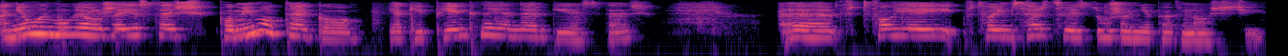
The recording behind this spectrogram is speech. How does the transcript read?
Anioły mówią, że jesteś, pomimo tego, jakiej pięknej energii jesteś, e, w, twojej, w Twoim sercu jest dużo niepewności.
